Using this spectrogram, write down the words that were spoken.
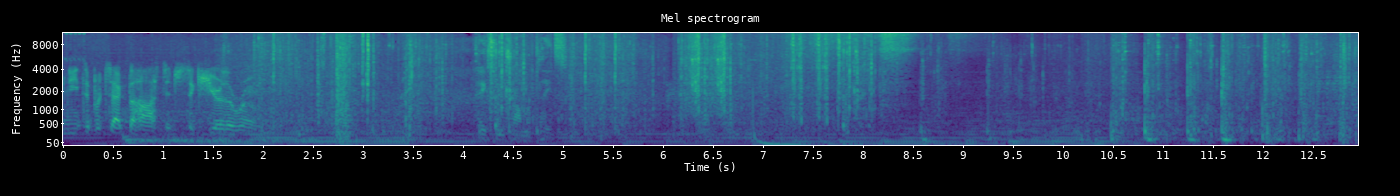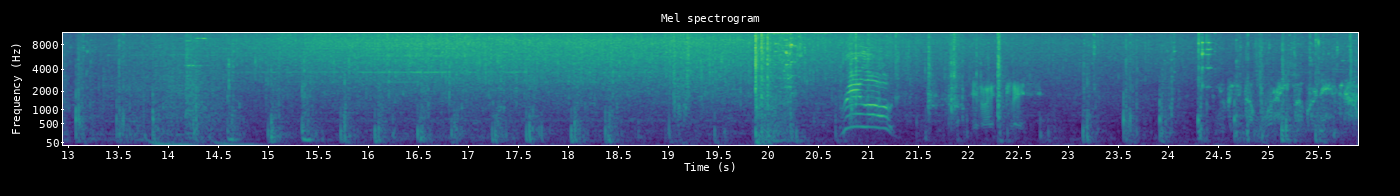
You need to protect the hostage. Secure the room. Take some trauma plates. Reload! Device placed. You can stop worrying about grenades now.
